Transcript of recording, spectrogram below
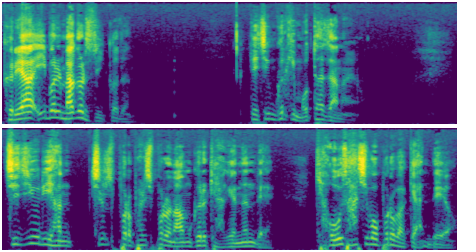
그래야 입을 막을 수 있거든. 근데 지금 그렇게 못 하잖아요. 지지율이 한 70% 80% 나오면 그렇게 하겠는데 겨우 45%밖에 안 돼요.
